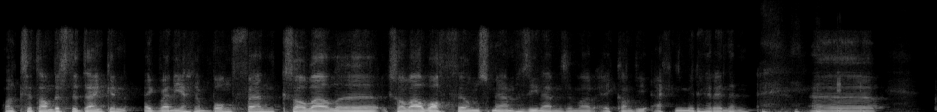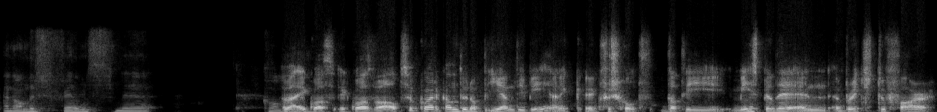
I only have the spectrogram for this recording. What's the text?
Want ik zit anders te denken, ik ben niet echt een Bond-fan. Ik, zou wel, eh, ik zou wel wat films met hem gezien hebben, zeg maar ik kan die echt niet meer herinneren. Eh, en anders films met... Wel, ik, was, ik was wel op zoek waar ik aan doen op IMDb en ik, ik verschot dat hij meespeelde in A Bridge Too Far.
